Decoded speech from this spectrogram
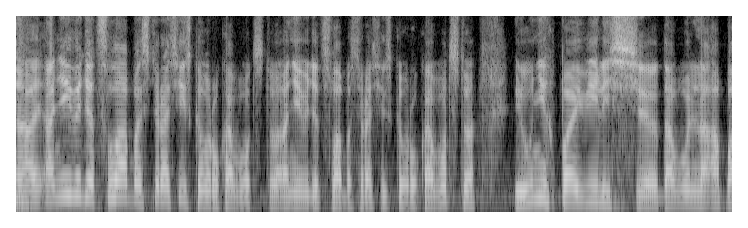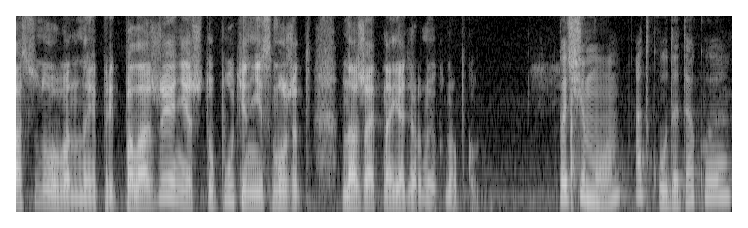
А, они видят слабость российского руководства, они видят слабость российского руководства, и у них появились э, довольно обоснованные предположения, что Путин не сможет нажать на ядерную кнопку. Почему? Откуда такое?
